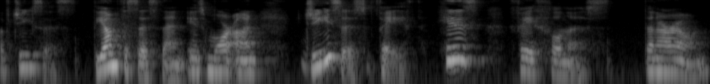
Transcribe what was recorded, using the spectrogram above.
of Jesus. The emphasis then is more on Jesus' faith, his faithfulness, than our own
